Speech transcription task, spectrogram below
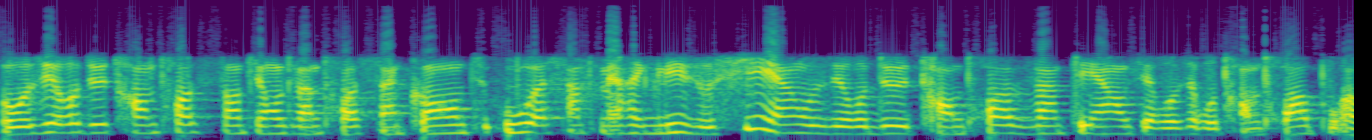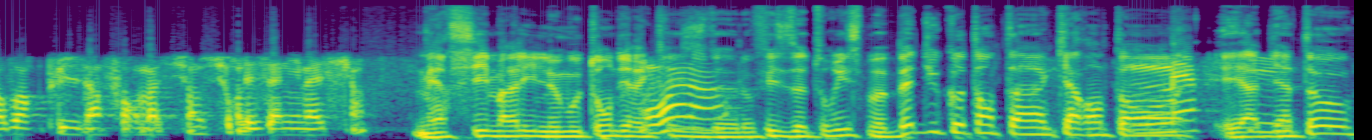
au 02 33 71 23 50 ou à Sainte-Mère-Église aussi, hein, au 02 33 21 00 33 pour avoir plus d'informations sur les animations. Merci Marilyn Lemouton, directrice Voilà. de l'Office de tourisme Bête du Cotentin, 40 ans. Merci. Et à bientôt.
